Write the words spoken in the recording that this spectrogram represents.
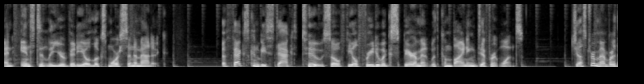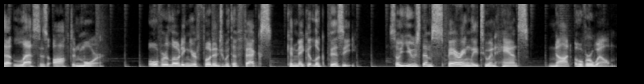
and instantly your video looks more cinematic. Effects can be stacked too, so feel free to experiment with combining different ones. Just remember that less is often more. Overloading your footage with effects can make it look busy, so use them sparingly to enhance, not overwhelm.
